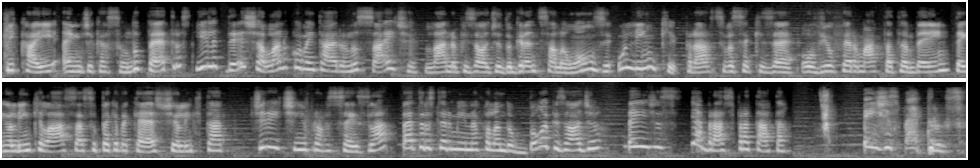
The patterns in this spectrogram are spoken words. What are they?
fica aí a indicação do Petros. E ele deixa lá no comentário no site, lá no episódio do Grande Salão 11, o link para se você quiser ouvir o Fermata também. Tem o link lá, acessa o PQPcast, o link tá direitinho para vocês lá. Petros termina falando bom episódio, beijos e abraço pra Tata. Beijos, Petros!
